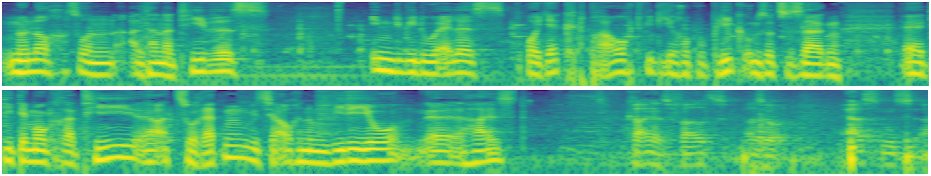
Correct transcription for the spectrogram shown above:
nur noch so ein alternatives individuelles Projekt braucht wie die Republik, um sozusagen äh, die Demokratie äh, zu retten, wie es ja auch in einem Video äh, heißt? Keinesfalls. Also erstens, äh,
